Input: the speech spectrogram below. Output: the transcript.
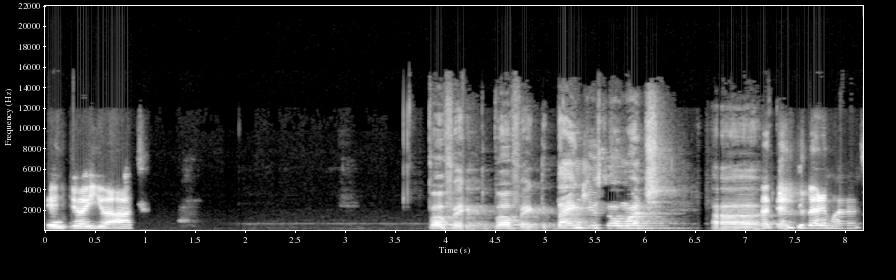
Enjoy your art. Perfect, perfect. Thank you so much. Uh, Uh, thank you very much.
